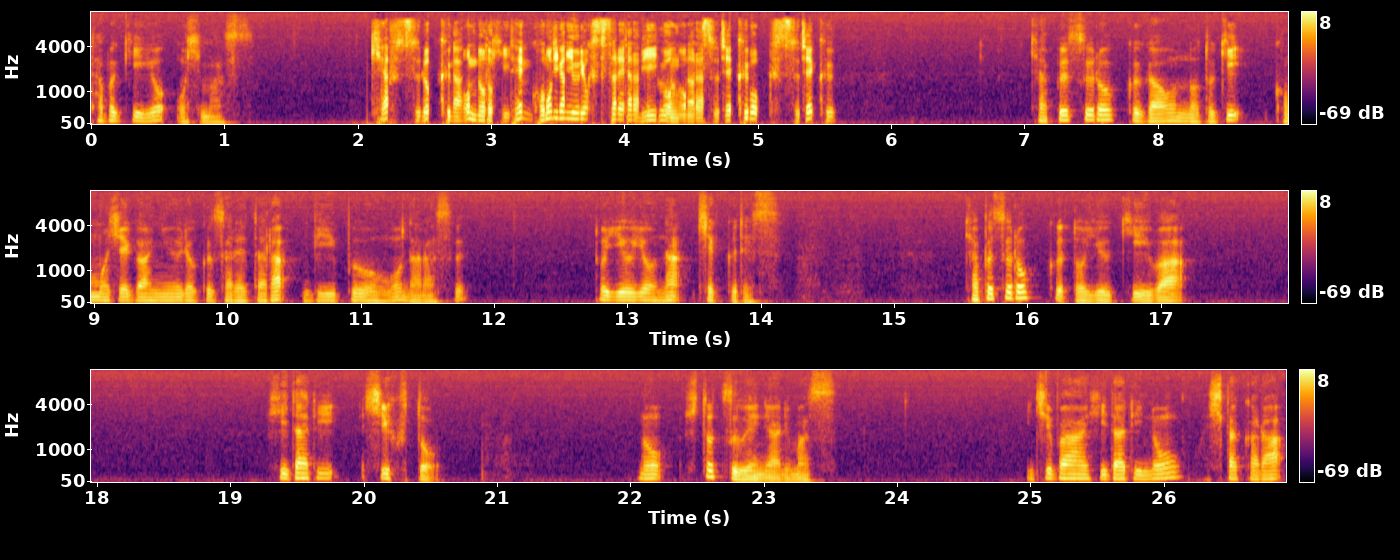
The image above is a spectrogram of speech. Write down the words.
タブキーを押します。キャプスロックがオンの時、点小文字が入力されたらビープ音を鳴らすチェックボックスチェック。キャプスロックがオンの時、小文字が入力されたらビープ音を鳴らすというようなチェックです。キャプスロックというキーは、左シフトの一つ上にあります。一番左の下から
